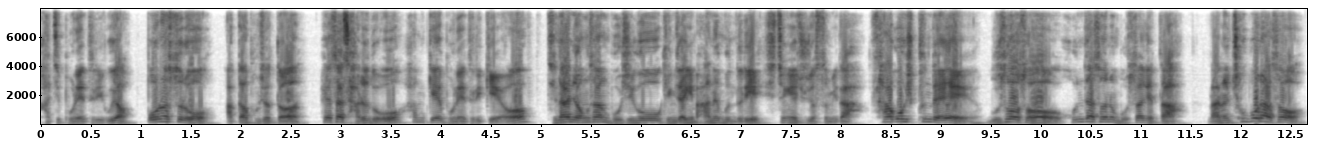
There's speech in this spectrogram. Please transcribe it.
같이 보내드리고요. 보너스로 아까 보셨던 회사 자료도 함께 보내드릴게요. 지난 영상 보시고 굉장히 많은 분들이 시청해 주셨습니다. 사고 싶은데 무서워서 혼자서는 못 사겠다. 나는 초보라서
